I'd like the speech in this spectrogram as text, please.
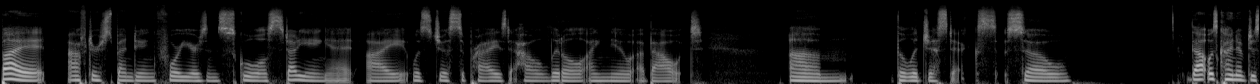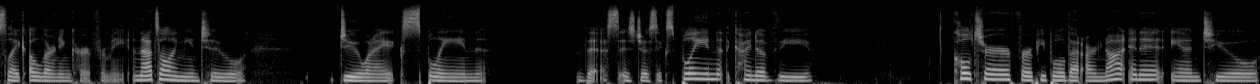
but after spending four years in school studying it, I was just surprised at how little I knew about um, the logistics. So that was kind of just like a learning curve for me. And that's all I mean to do when I explain this is just explain kind of the culture for people that are not in it and to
